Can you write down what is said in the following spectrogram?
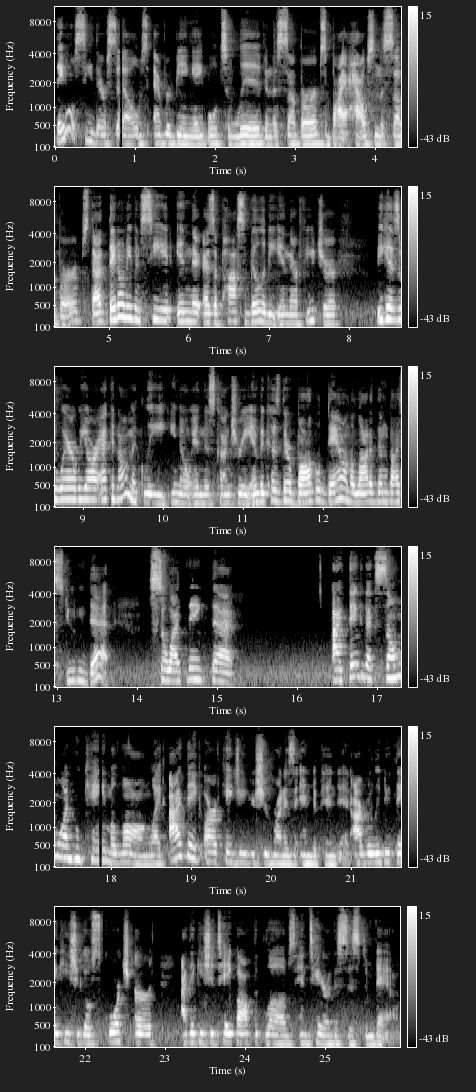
they don't see themselves ever being able to live in the suburbs buy a house in the suburbs. That they don't even see it in there as a possibility in their future because of where we are economically, you know, in this country, and because they're boggled down, a lot of them by student debt. So I think that I think that someone who came along, like I think RFK Jr. should run as an independent. I really do think he should go scorch earth. I think he should take off the gloves and tear the system down.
